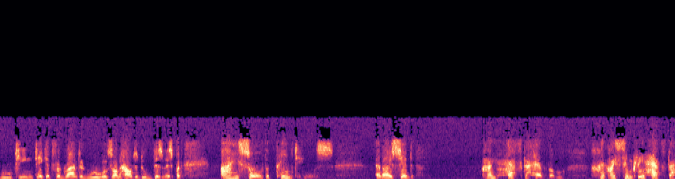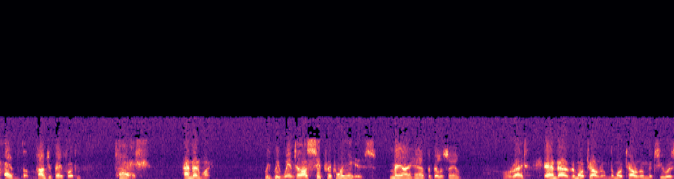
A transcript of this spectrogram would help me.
routine take it for granted rules on how to do business, but I saw the paintings, and I said, I have to have them. I, I simply have to have them. How'd you pay for them? Cash. And then what? Well, we went our separate ways. May I have the bill of sale? All right. And uh, the motel room, the motel room that she was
